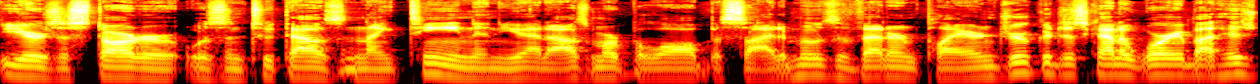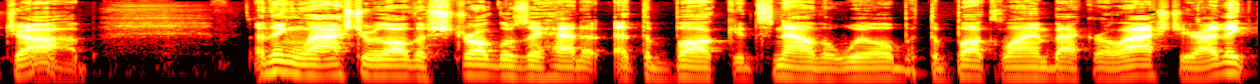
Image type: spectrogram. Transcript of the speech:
year as a starter was in 2019, and you had Asmar Bilal beside him, who was a veteran player, and Drew could just kind of worry about his job. I think last year with all the struggles they had at the Buck, it's now the Will, but the Buck linebacker last year, I think,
